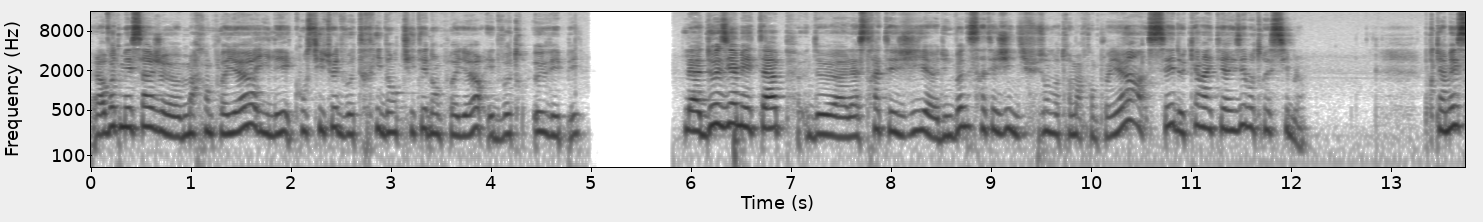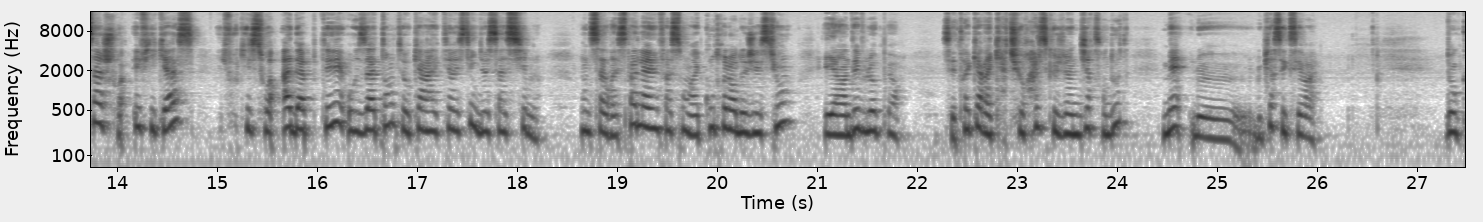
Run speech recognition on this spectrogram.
alors votre message euh, marque employeur, il est constitué de votre identité d'employeur et de votre EVP. La deuxième étape de la stratégie, d'une bonne stratégie de diffusion de votre marque employeur, c'est de caractériser votre cible. Pour qu'un message soit efficace, il faut qu'il soit adapté aux attentes et aux caractéristiques de sa cible. On ne s'adresse pas de la même façon à un contrôleur de gestion et à un développeur. C'est très caricatural ce que je viens de dire sans doute, mais le, pire c'est que c'est vrai. Donc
